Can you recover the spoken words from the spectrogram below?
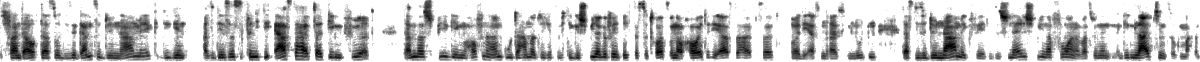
Ich fand auch, dass so diese ganze Dynamik, die den, also das ist, finde ich, die erste Halbzeit gegen Fürth, Dann das Spiel gegen Hoffenheim. Gut, da haben natürlich jetzt wichtige Spieler gefehlt, nichtsdestotrotz. Und auch heute die erste Halbzeit oder die ersten 30 Minuten, dass diese Dynamik fehlt, dieses schnelle Spiel nach vorne, was wir gegen Leipzig so gemacht haben.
